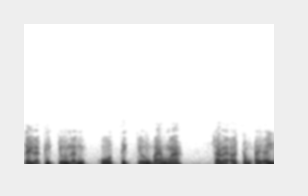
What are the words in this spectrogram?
đây là thiết trưởng lệnh của thiết trưởng bang mà, sao lại ở trong tay y?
